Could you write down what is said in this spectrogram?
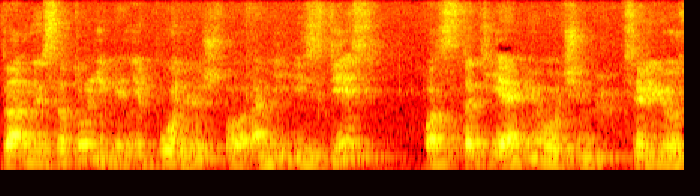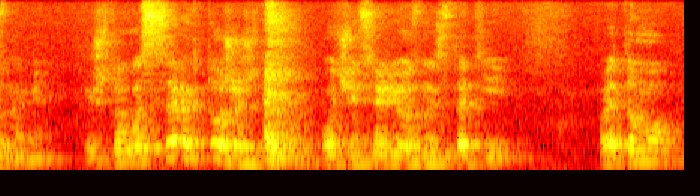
данные сотрудники они поняли, что они и здесь под статьями очень серьезными, и что в СССР их тоже ждут очень серьезные статьи. Поэтому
